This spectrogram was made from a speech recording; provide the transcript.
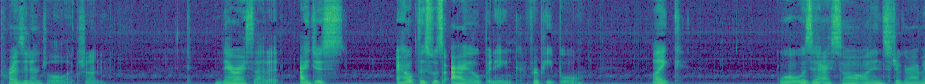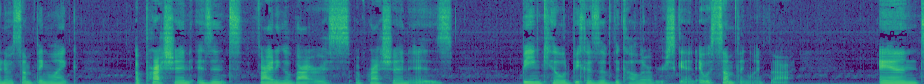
presidential election. There, I said it. I just, I hope this was eye opening for people. Like, what was it I saw on Instagram? And it was something like, oppression isn't fighting a virus, oppression is being killed because of the color of your skin. It was something like that. And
